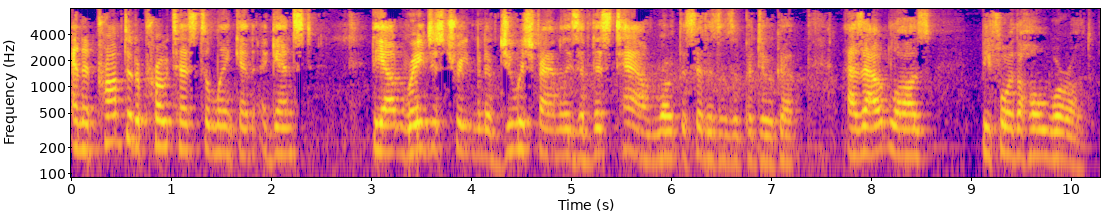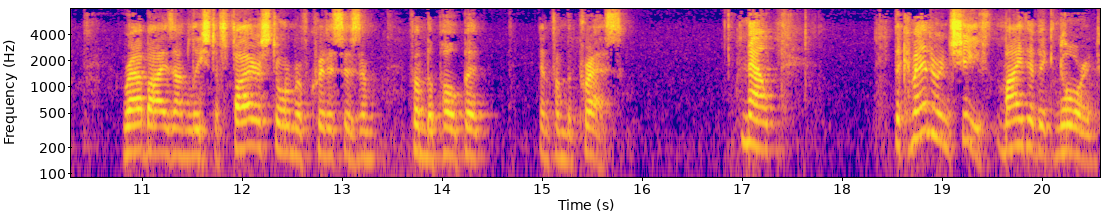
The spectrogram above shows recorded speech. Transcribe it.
And it prompted a protest to Lincoln against the outrageous treatment of Jewish families of this town, wrote the citizens of Paducah, as outlaws before the whole world. Rabbis unleashed a firestorm of criticism from the pulpit and from the press. Now, the commander in chief might have ignored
